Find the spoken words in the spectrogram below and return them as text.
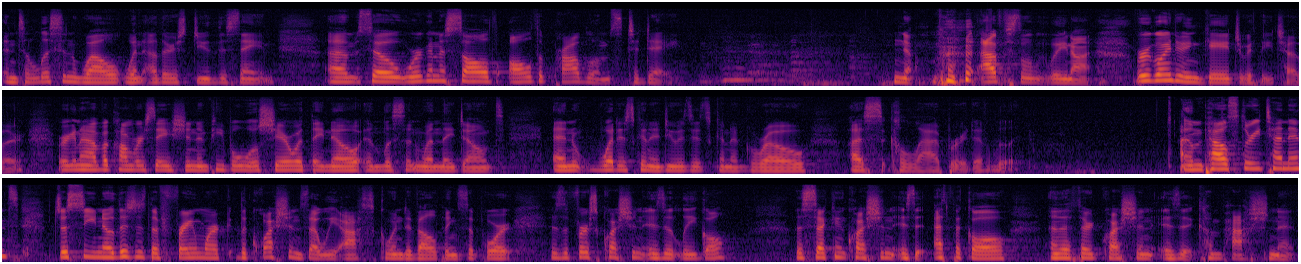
and to listen well when others do the same. Um, so we're going to solve all the problems today. No, absolutely not. We're going to engage with each other. We're going to have a conversation, and people will share what they know and listen when they don't. And what it's going to do is it's going to grow us collaboratively. Um, PAAL's three tenets, just so you know, this is the framework, the questions that we ask when developing support. Is the first question, is it legal? The second question, is it ethical? And the third question, is it compassionate?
